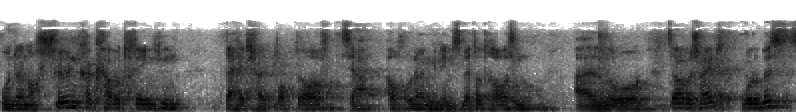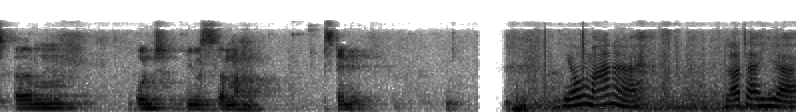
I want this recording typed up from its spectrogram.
und dann noch schön Kakao trinken. Da hätte ich halt Bock drauf. Ist ja auch unangenehmes Wetter draußen. Also sag mal Bescheid, wo du bist ähm, und wie wir es dann machen. Bis denn. Jo, Mane, Lotta hier.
